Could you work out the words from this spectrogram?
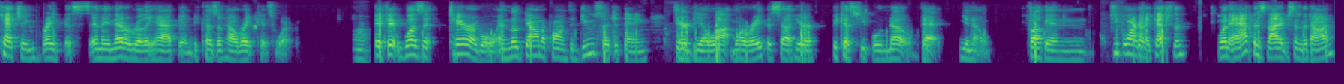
catching rapists, and they never really have been because of how rape kits work. If it wasn't terrible and looked down upon to do such a thing, there'd be a lot more rapists out here because people know that you know, fucking people aren't going to catch them when it happens 90% of the time.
